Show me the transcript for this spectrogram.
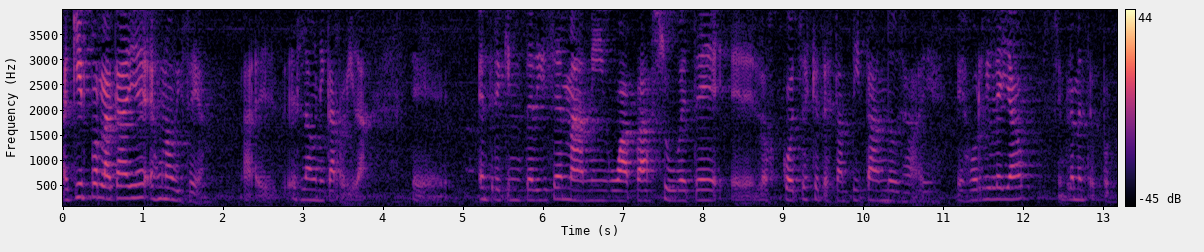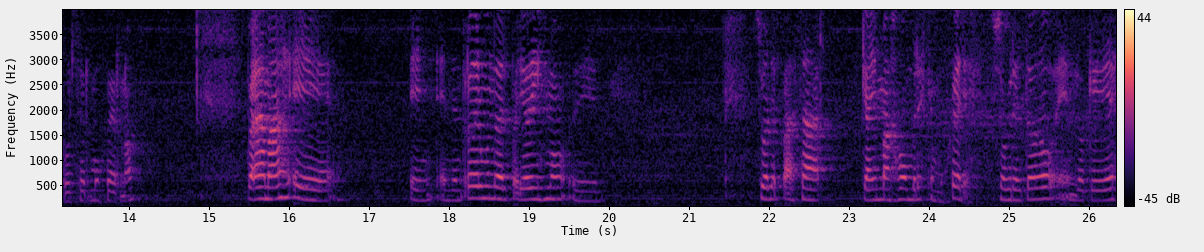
Aquí ir por la calle es una odisea. Ah, eh, es la única realidad. Eh, entre quien te dice mami, guapa, súbete, eh, los coches que te están pitando, o sea, es, horrible ya simplemente por, ser mujer, ¿no? Pero además, eh, en, dentro del mundo del periodismo eh, suele pasar que hay más hombres que mujeres, sobre todo en lo que es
